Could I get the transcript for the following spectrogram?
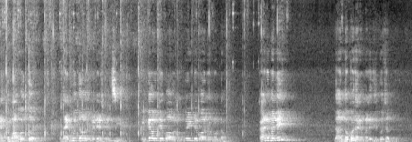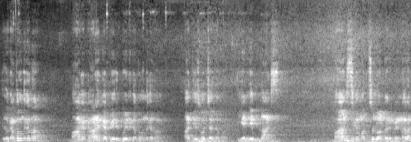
ఎంత బాగుందో. లేకపోతే అవ్వదు మెడిటేషన్ నుంచి ఇంకా ఉంటే బాగుంది ఇంకా ఉంటే బాగుంది అనుకుంటాం. కానీ మళ్ళీ దాని దొంగదాకా మళ్ళీ తీసుకొచ్చారు ఏదో గతం ఉంది కదా. బాగా కారంగా పేరుకుపోయిన గతం ఉంది కదా. అది తీసుకొచ్చేద్దామా ఇవన్నీ బ్లాక్స్ మానసిక మచ్చలు అంటారు. ఎప్పుడన్నారా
